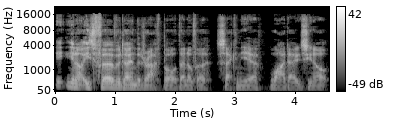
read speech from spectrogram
you know, he's further down the draft board than other second year wideouts. You know,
